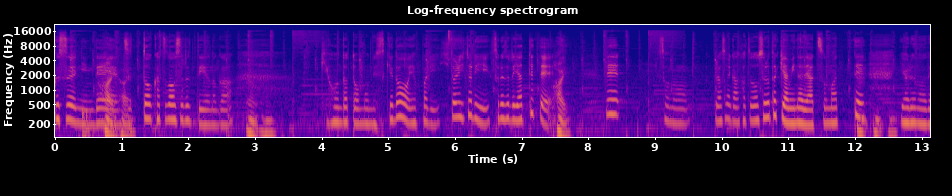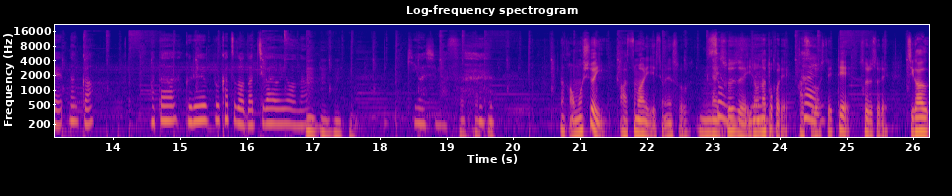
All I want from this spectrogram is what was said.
複数人でずっと活動するっていうのが基本だと思うんですけどやっぱり一人一人それぞれやってて、はい、でそのプラスメカの活動するときはみんなで集まってやるので、なんかまたグループ活動とは違うような気がします。なんか面白い集まりですよね。そうみんなそれぞれいろんなところで活動してて、それぞれ違う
